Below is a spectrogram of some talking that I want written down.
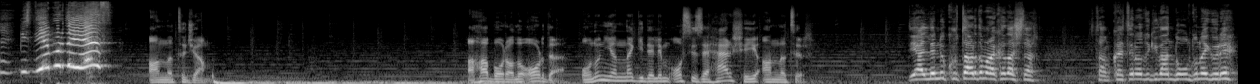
Biz niye buradayız? Anlatacağım. Aha Boralı orada. Onun yanına gidelim o size her şeyi anlatır. Diğerlerini kurtardım arkadaşlar. Tam Katerina da güvende olduğuna göre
